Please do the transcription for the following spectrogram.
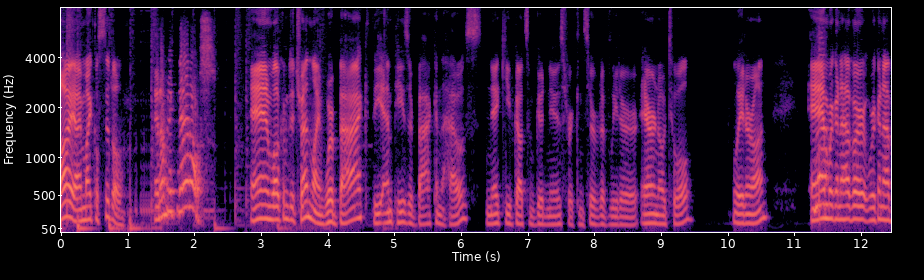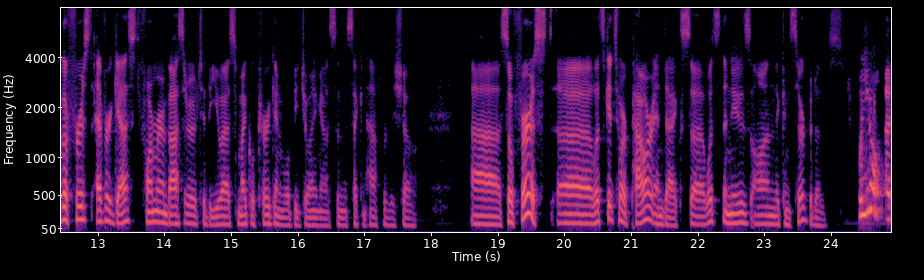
Hi, I'm Michael Stittle. And I'm Nik Nanos. And welcome to Trendline. We're back. The MPs are back in the House. Nik, you've got some good news for Conservative leader Erin O'Toole later on. And yeah. we're gonna have our we're gonna have our first ever guest, former ambassador to the U.S. Michael Kergin, will be joining us in the second half of the show. Uh, so first, uh, let's get to our power index. Uh, what's the news on the Conservatives? Well, you know, uh,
